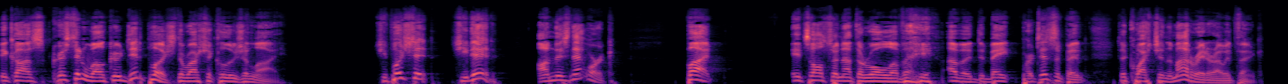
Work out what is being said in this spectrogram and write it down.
because Kristen Welker did push the Russia collusion lie. She pushed it. She did on this network. But it's also not the role of a, of a debate participant to question the moderator, I would think.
